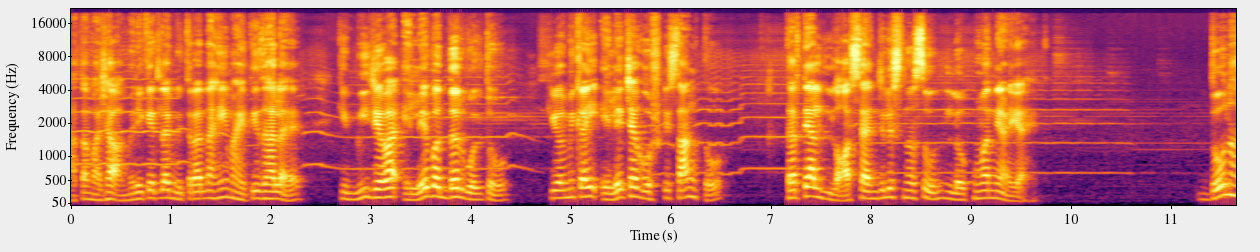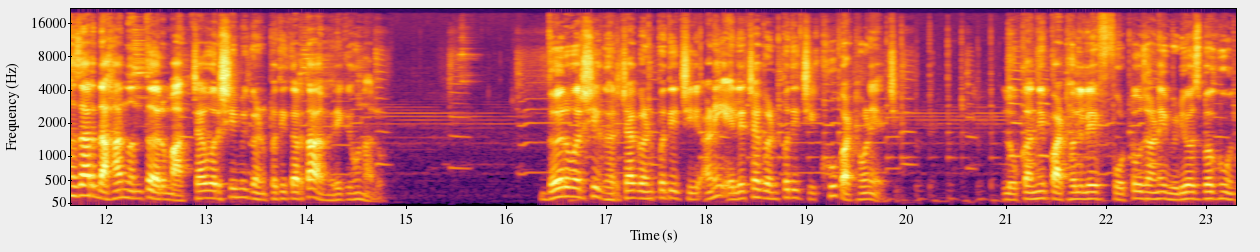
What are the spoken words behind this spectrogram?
आता माझ्या अमेरिकेतल्या मित्रांनाही माहिती झालं आहे की मी जेव्हा एलेबद्दल बोलतो किंवा मी काही एलेच्या गोष्टी सांगतो तर त्या लॉस ॲन्जलिस नसून लोकमान्य आई आहे दोन हजार दहा नंतर मागच्या वर्षी मी गणपतीकरता अमेरिकेहून आलो. दरवर्षी घरच्या गणपतीची आणि एलेच्या गणपतीची खूप आठवण यायची. लोकांनी पाठवलेले फोटोज आणि व्हिडिओज बघून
